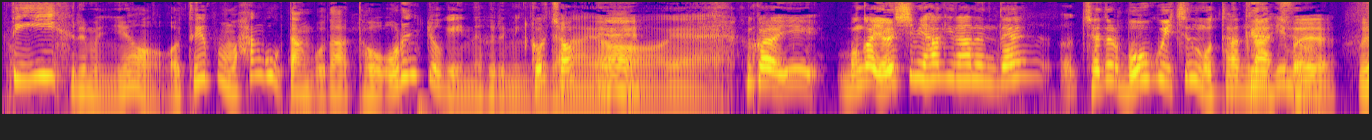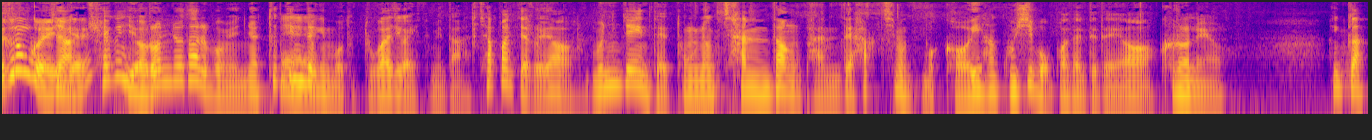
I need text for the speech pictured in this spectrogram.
근데 이 흐름은요 어떻게 보면 한국당보다 더 오른쪽에 있는 흐름인 그렇죠. 거잖아요. 예. 예. 그러니까 이 뭔가 열심히 하긴 하는데 제대로 모으고 있지는 못한다 그렇죠. 힘을 왜 그런 거예요 자, 이게? 최근 여론조사를 보면요 특징적인 예. 모습 두 가지가 있습니다. 첫 번째로요 문재인 대통령 찬성 반대 합치면 뭐 거의 한 95% 돼요. 그러네요. 그러니까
